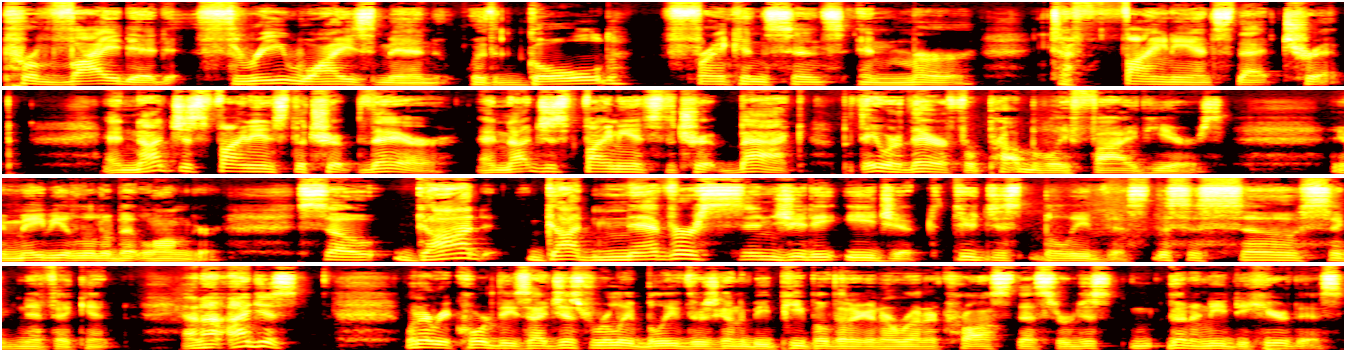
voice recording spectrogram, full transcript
provided three wise men with gold, frankincense, and myrrh to finance that trip. And not just finance the trip there and not just finance the trip back, but they were there for probably five years and maybe a little bit longer. So God, God never sends you to Egypt. Dude, just believe this. This is so significant. And I, I just, when I record these, I just really believe there's going to be people that are going to run across this or just going to need to hear this.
